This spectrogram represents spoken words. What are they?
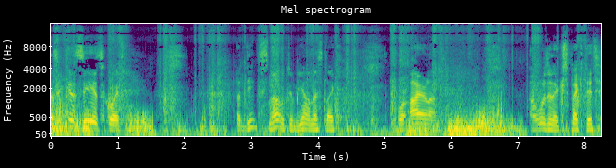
As you can see, it's quite a deep snow, to be honest. Like for Ireland, I wouldn't expect it,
